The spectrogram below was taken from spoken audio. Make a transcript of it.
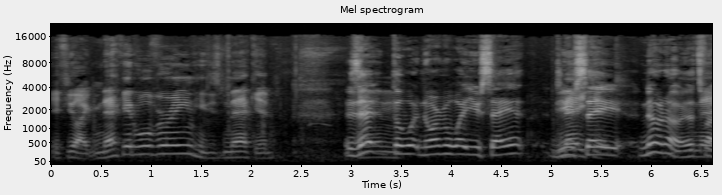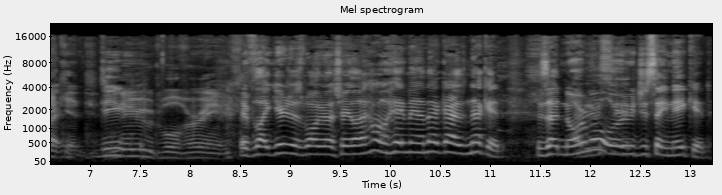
If you like naked Wolverine, he's naked. Is that And- the normal way you say it? Do you Naked. say no? No, that's naked. fine. Do you Nude Wolverine. If like you're just walking down the street like, oh hey man, that guy's naked. Is that normal or would you say naked?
